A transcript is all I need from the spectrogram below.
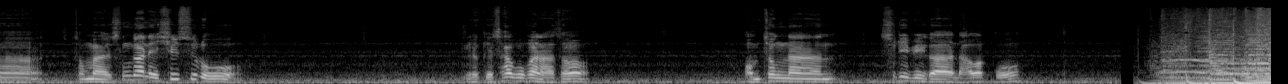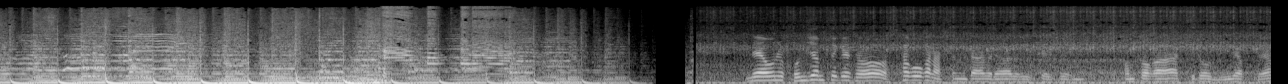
어, 정말 순간의 실수로 이렇게 사고가 나서 엄청난 수리비가 나왔고 네 오늘 본점 쪽에서 사고가 났습니다. 그래가지고 이렇게 좀 범퍼가 뒤로 밀렸고요.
